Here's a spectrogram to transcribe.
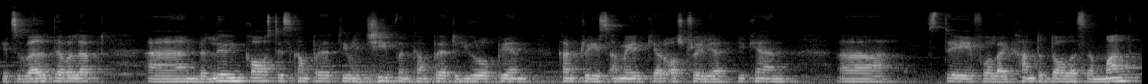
it's well developed and the living cost is comparatively cheap when compared to European countries, America or Australia. You can uh, stay for like $100 a month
